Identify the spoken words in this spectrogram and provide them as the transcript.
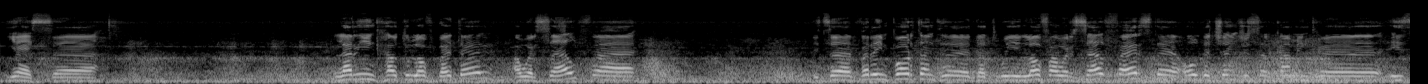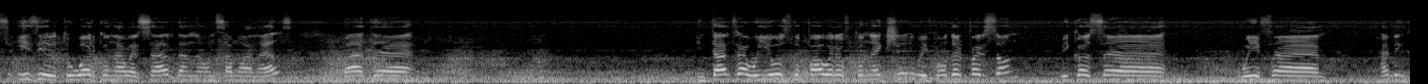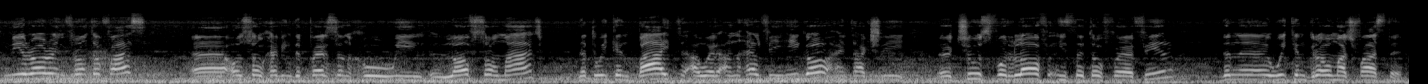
yes, uh, learning how to love better ourselves. Uh, it's uh, very important uh, that we love ourselves first. Uh, all the changes are coming. Uh, it's easier to work on ourselves than on someone else, but uh, in tantra we use the power of connection with other person because uh, with having mirror in front of us also having the person who we love so much that we can bite our unhealthy ego and actually uh, choose for love instead of uh, fear, then uh, we can grow much faster.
